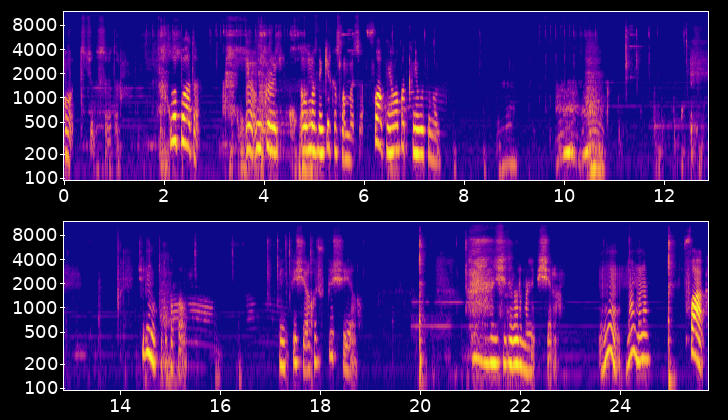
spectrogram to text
Вот, сюда сюда. Лопата. Э, ну, короче, алмазная кирка сломается. Фак, мне лопатка не выпала. Чуть не куда попал. В пещеру, хочу в пещеру. Надеюсь, это нормальная пещера. М, нормально. Фак.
